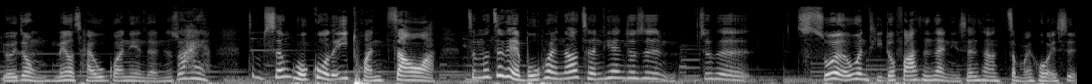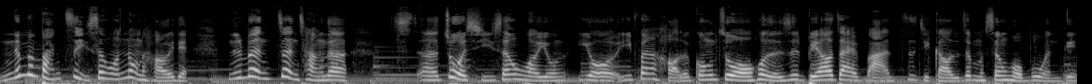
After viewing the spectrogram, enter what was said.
有一种没有财务观念的人就说：“哎呀，这么生活过得一团糟啊，怎么这个也不会？然后成天就是这个。”所有的问题都发生在你身上，怎么一回事？你能不能把你自己生活弄得好一点？你能不能正常的呃作息生活，有有一份好的工作，或者是不要再把自己搞得这么生活不稳定？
